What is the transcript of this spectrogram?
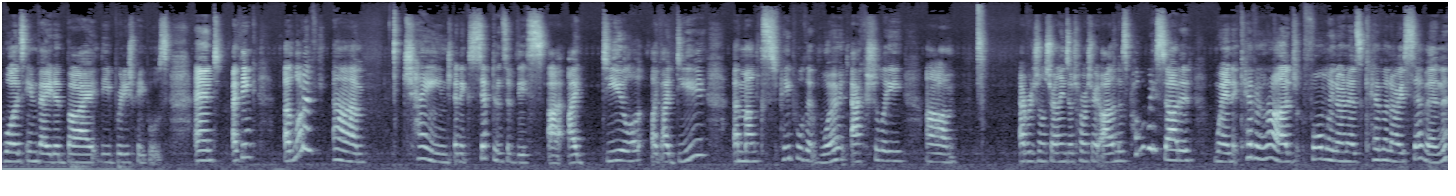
was invaded by the British peoples. And I think a lot of um, change and acceptance of this uh, ideal, like, idea amongst people that weren't actually um, Aboriginal Australians or Torres Strait Islanders probably started when Kevin Rudd, formerly known as Kevin 07,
